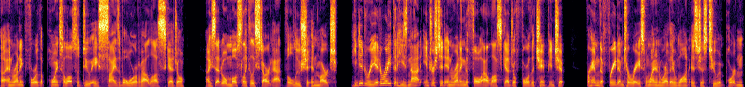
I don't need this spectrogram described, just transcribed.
uh, and running for the points. He'll also do a sizable World of Outlaws schedule. Uh, he said it will most likely start at Volusia in March. He did reiterate that he's not interested in running the full Outlaw schedule for the championship. For him, the freedom to race when and where they want is just too important.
